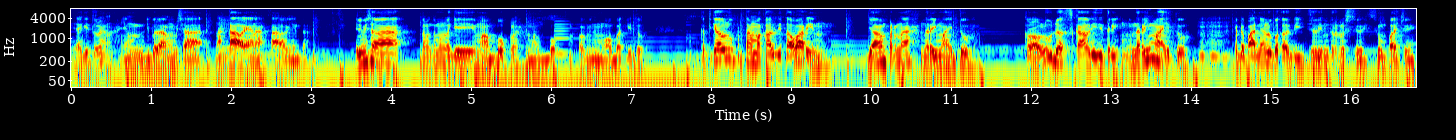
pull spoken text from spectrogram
ya gitulah yang dibilang bisa nakal ya nakal gitu jadi misalnya teman-teman lagi mabuk lah mabuk apa minum obat gitu ketika lu pertama kali ditawarin jangan pernah nerima itu kalau lu udah sekali menerima itu Mm-mm. ke depannya lu bakal dijelin terus cuy. Sumpah cuy.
